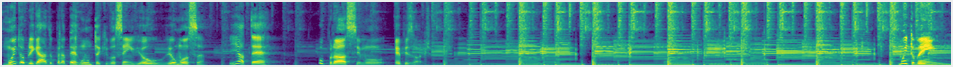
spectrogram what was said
muito obrigado pela pergunta que você enviou, viu, moça? E até o próximo episódio. Muito bem,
